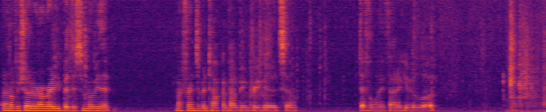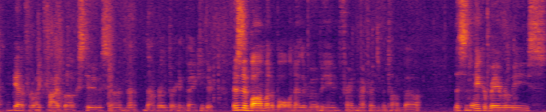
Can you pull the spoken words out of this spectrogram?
I don't know if I showed it already, but this is a movie that my friends have been talking about being pretty good, so definitely thought I'd give it a look. Got it for like five bucks too, so not not really breaking the bank either. This is Abominable, another movie friend my friends have been talking about. This is Anchor Bay release.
